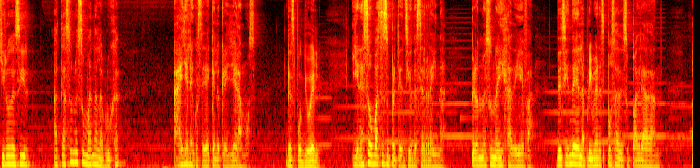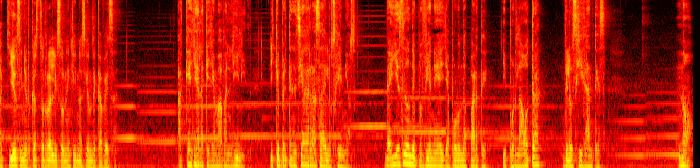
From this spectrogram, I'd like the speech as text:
Quiero decir, ¿acaso no es humana la bruja? A ella le gustaría que lo creyéramos, respondió él. Y en eso basa su pretensión de ser reina, pero no es una hija de Eva, desciende de la primera esposa de su padre Adán. Aquí el señor Castor realizó una inclinación de cabeza. Aquella a la que llamaban Lilith, y que pertenecía a la raza de los genios. De ahí es de donde proviene ella por una parte, y por la otra, de los gigantes. No,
